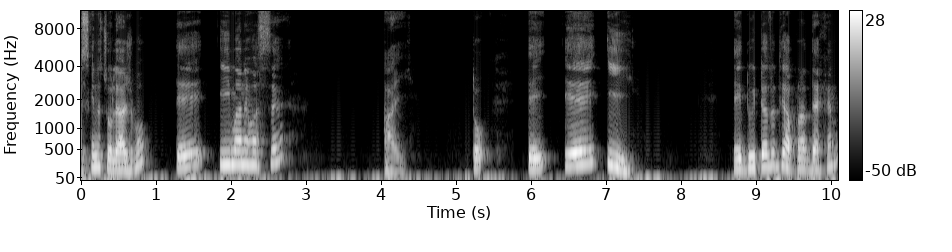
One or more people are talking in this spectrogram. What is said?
স্ক্রিনে চলে আসব। এ, ই মানে হচ্ছে আই। তো এই এ ই এই দুইটা যদি আপনারা দেখেন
